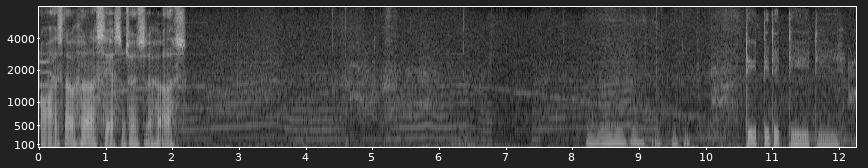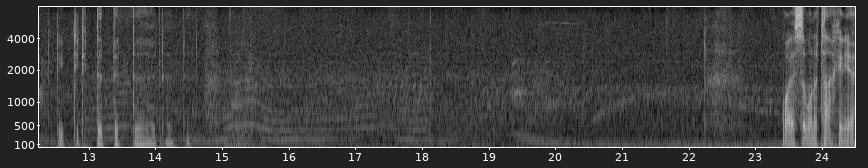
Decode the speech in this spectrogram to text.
Oh, there's no hearse here. Sometimes there's a hearse. Why, is someone attacking you?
